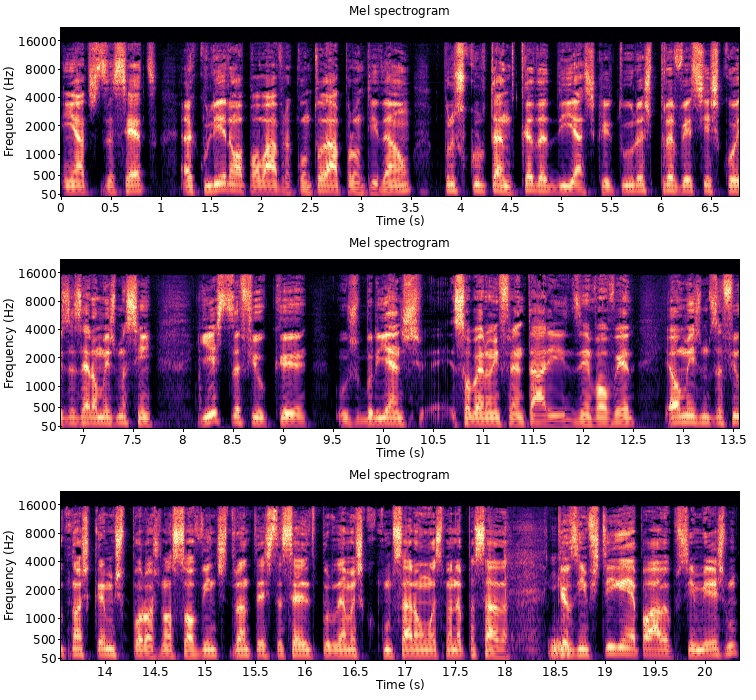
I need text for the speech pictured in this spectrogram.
em Atos 17, acolheram a palavra com toda a prontidão, prescrutando cada dia as Escrituras para ver se as coisas eram mesmo assim. E este desafio que os berianos souberam enfrentar e desenvolver, é o mesmo desafio que nós queremos pôr aos nossos ouvintes durante esta série de programas que começaram a semana passada. Que eles investiguem a palavra por si mesmo,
